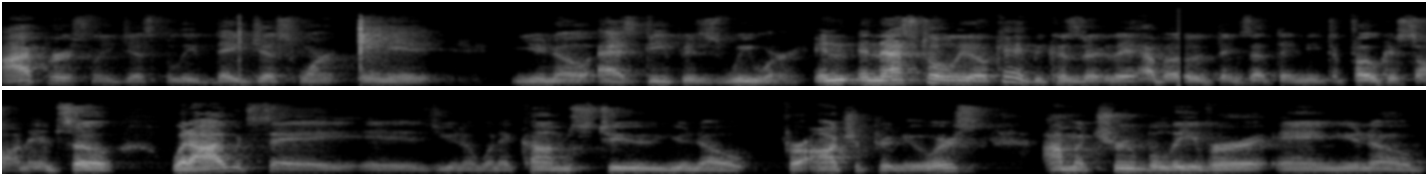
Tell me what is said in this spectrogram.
I personally just believe they just weren't in it you know, as deep as we were. And, and that's totally okay because they have other things that they need to focus on. And so, what I would say is, you know, when it comes to, you know, for entrepreneurs, I'm a true believer in, you know,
